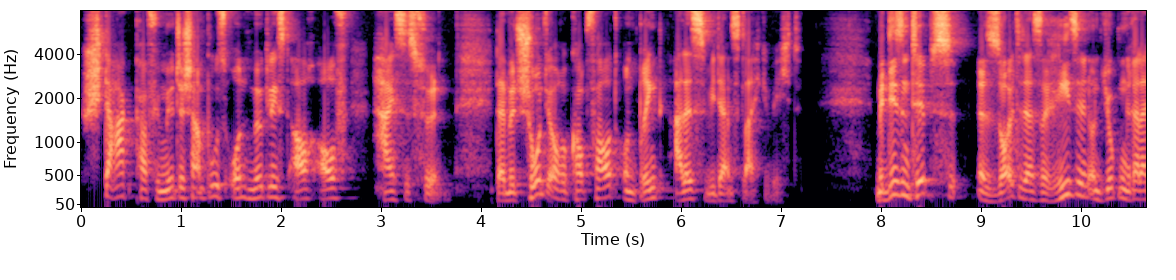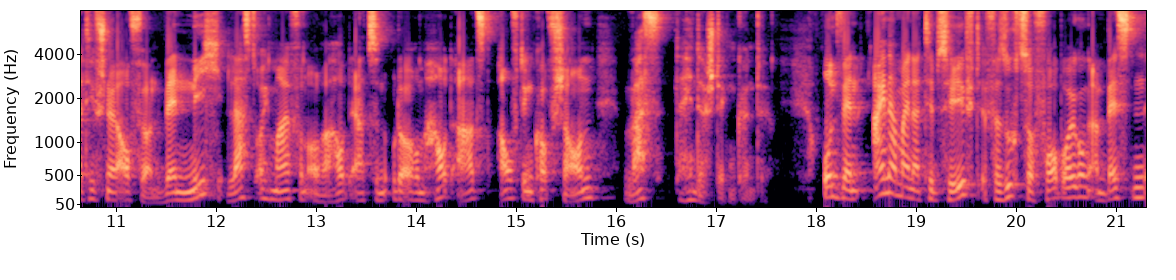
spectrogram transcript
stark parfümierte Shampoos und möglichst auch auf heißes Föhn. Damit schont ihr eure Kopfhaut und bringt alles wieder ins Gleichgewicht. Mit diesen Tipps äh, sollte das Rieseln und Jucken relativ schnell aufhören. Wenn nicht, lasst euch mal von eurer Hautärztin oder eurem Hautarzt auf den Kopf schauen, was dahinter stecken könnte. Und wenn einer meiner Tipps hilft, versucht zur Vorbeugung am besten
